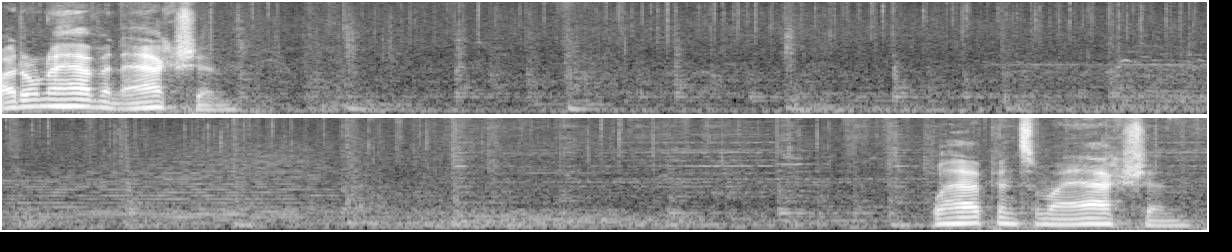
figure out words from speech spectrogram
Why don't I have an action? What happened to my action?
